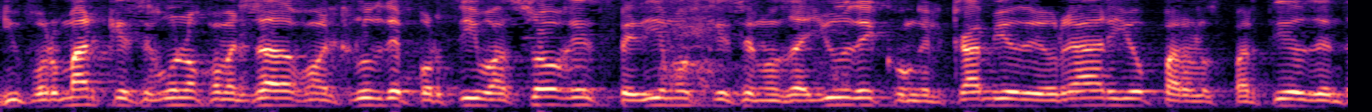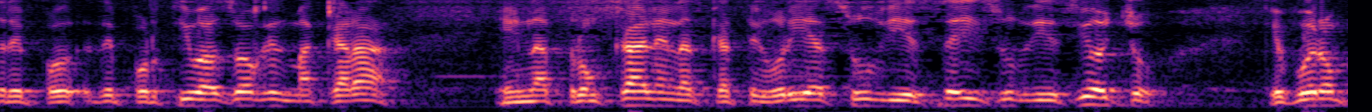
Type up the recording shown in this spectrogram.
Informar que según lo conversado con el Club Deportivo Azogues, pedimos que se nos ayude con el cambio de horario para los partidos entre Deportivo Azogues Macará en la troncal en las categorías sub-16 y sub-18 que fueron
